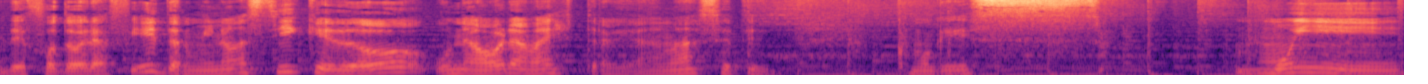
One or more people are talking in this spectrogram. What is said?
de fotografía y terminó así, quedó una obra maestra, que además se te- como que es muy...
